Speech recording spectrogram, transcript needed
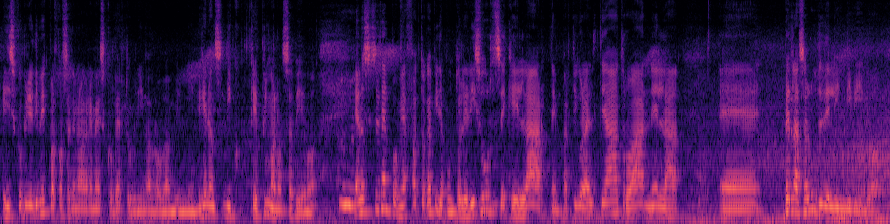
e di scoprire di me qualcosa che non avrei mai scoperto prima probabilmente, che, non di- che prima non sapevo. Mhm. E allo stesso tempo mi ha fatto capire appunto le risorse che l'arte, in particolare il teatro, ha nella, eh, per la salute dell'individuo.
